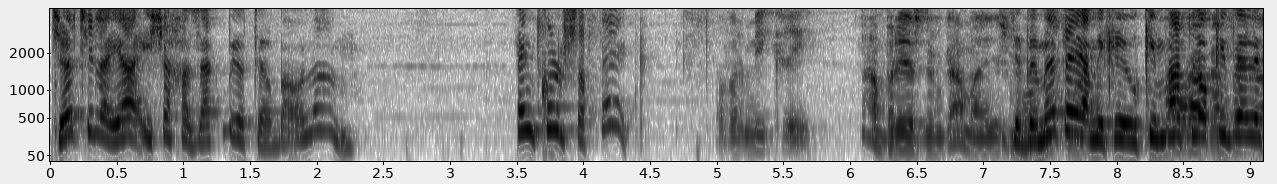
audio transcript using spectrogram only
צ'רצ'יל היה האיש החזק ביותר בעולם. אין כל ספק. אבל מקרי. הברז'ניב גם היה איש זה באמת. היה מקרי, הוא כמעט לא קיבל את...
